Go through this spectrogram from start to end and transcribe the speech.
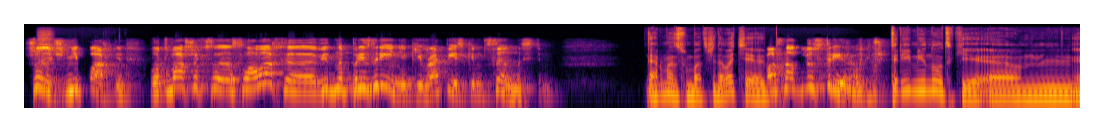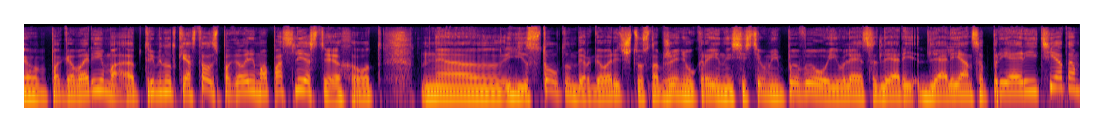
Что значит не пахнет? Вот в ваших э, словах э, видно презрение к европейским ценностям. Армен Сумбатович, давайте... Вас надо иллюстрировать. Три минутки э, поговорим. Три минутки осталось, поговорим о последствиях. Вот э, Столтенберг говорит, что снабжение Украины системами ПВО является для, для Альянса приоритетом.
